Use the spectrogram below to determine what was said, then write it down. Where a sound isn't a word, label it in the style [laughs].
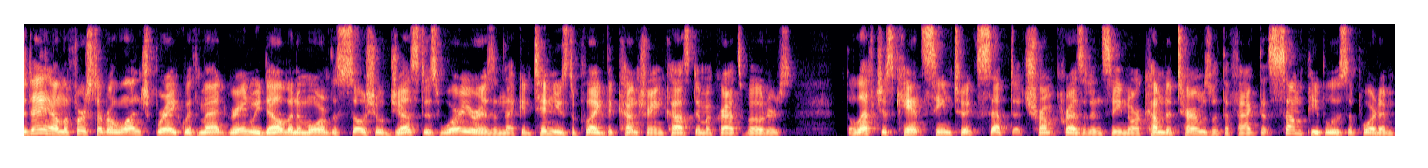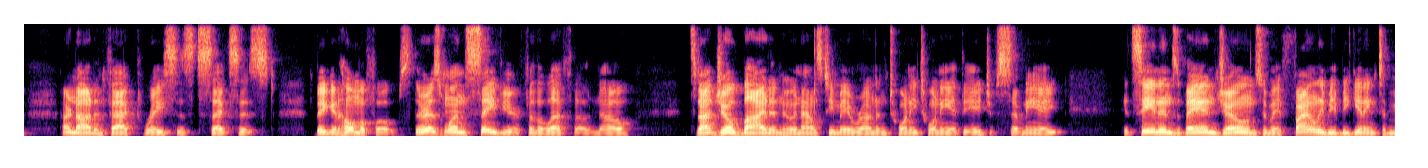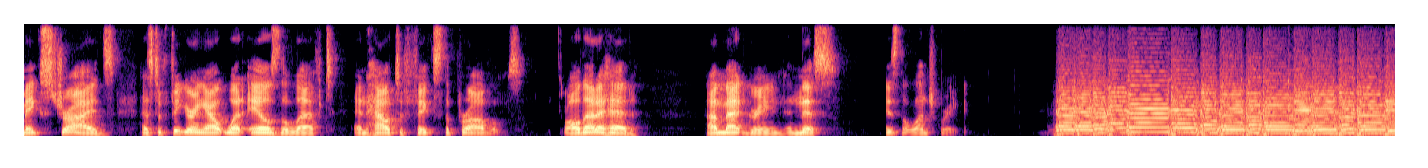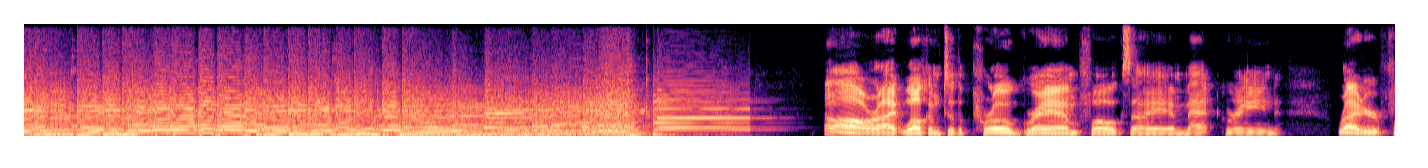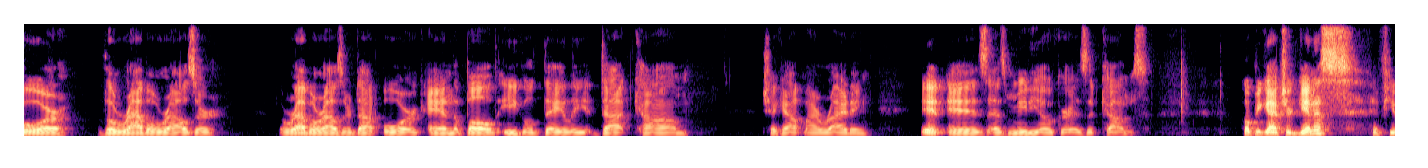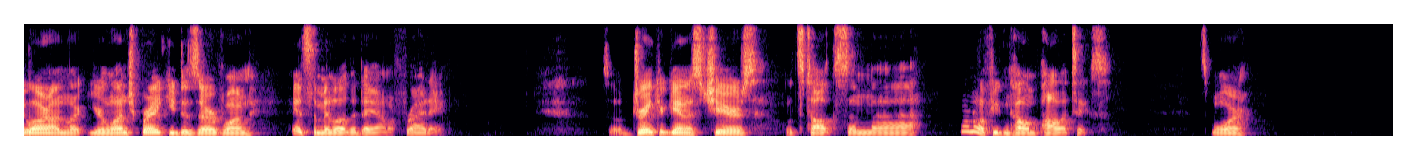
Today, on the first ever lunch break with Matt Green, we delve into more of the social justice warriorism that continues to plague the country and cost Democrats voters. The left just can't seem to accept a Trump presidency nor come to terms with the fact that some people who support him are not, in fact, racist, sexist, bigot homophobes. There is one savior for the left, though. No, it's not Joe Biden, who announced he may run in 2020 at the age of 78. It's CNN's Van Jones, who may finally be beginning to make strides as to figuring out what ails the left and how to fix the problems. All that ahead. I'm Matt Green, and this is the lunch break. All right, welcome to the program, folks. I am Matt Green, writer for The Rabble Rouser, theRabbleRouser.org, and theBaldEagleDaily.com. Check out my writing. It is as mediocre as it comes. Hope you got your Guinness. If you are on your lunch break, you deserve one. It's the middle of the day on a Friday. So drink your Guinness. Cheers. Let's talk some. Uh, I don't know if you can call them politics. It's more.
